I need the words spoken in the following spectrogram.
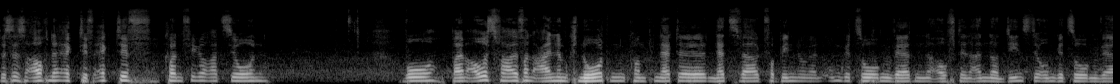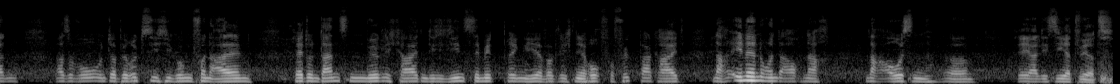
Das ist auch eine Active-Active-Konfiguration. wo beim Ausfall von einem Knoten komplette Netzwerkverbindungen umgezogen werden, auf den anderen Dienste umgezogen werden. Also wo unter Berücksichtigung von allen Redundanzen, Möglichkeiten, die die Dienste mitbringen, hier wirklich eine Hochverfügbarkeit nach innen und auch nach, nach außen äh, realisiert wird.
